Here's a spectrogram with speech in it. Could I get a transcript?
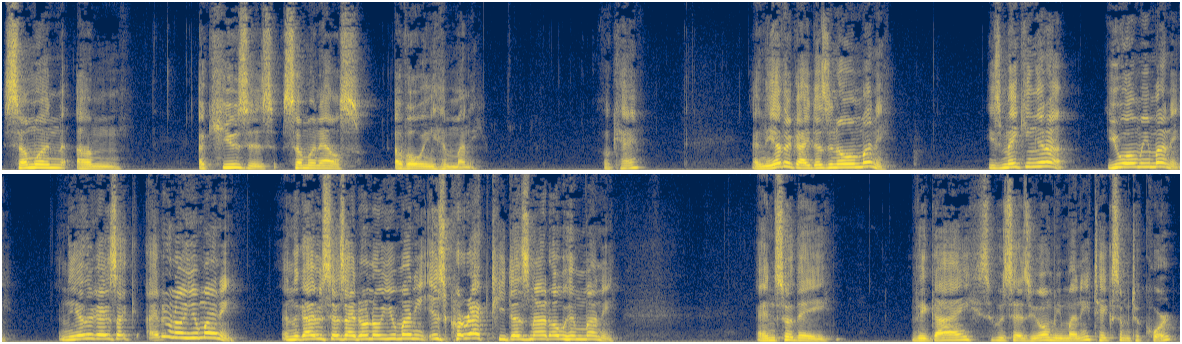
someone um, accuses someone else of owing him money. Okay? And the other guy doesn't owe him money. He's making it up. You owe me money. And the other guy's like, I don't owe you money. And the guy who says, I don't owe you money is correct. He does not owe him money. And so they, the guy who says, You owe me money, takes him to court.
